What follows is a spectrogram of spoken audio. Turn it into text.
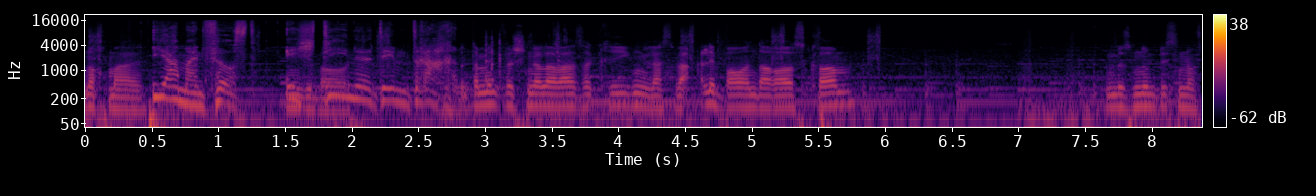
nochmal. Ja, mein Fürst. Ich diene dem Drachen. Und damit wir schneller Wasser kriegen, lassen wir alle Bauern da rauskommen. Wir müssen nur ein bisschen auf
